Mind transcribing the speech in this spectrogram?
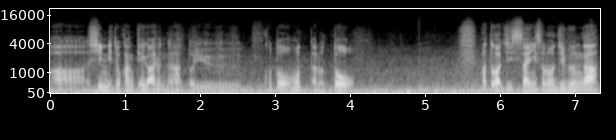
あ心理と関係があるんだなということを思ったのとあとは実際にその自分が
